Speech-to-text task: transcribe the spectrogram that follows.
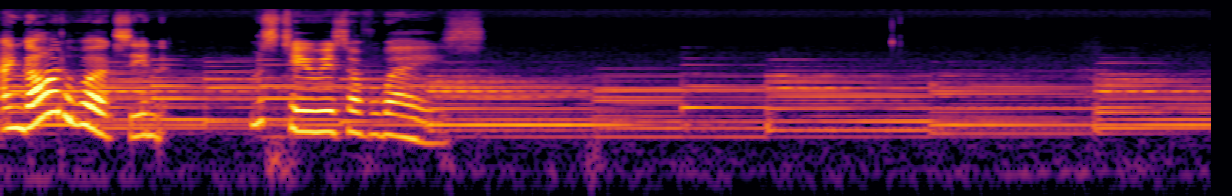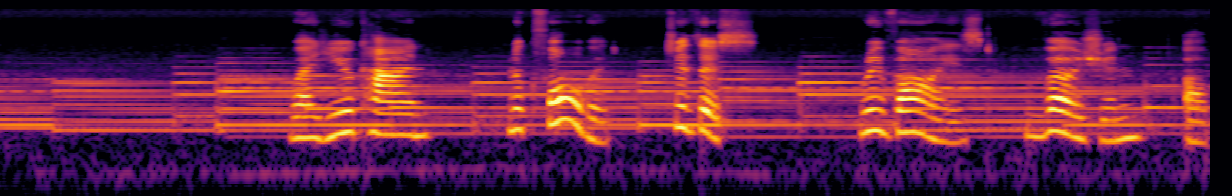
And God works in mysterious of ways. Where you can look forward to this revised version of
